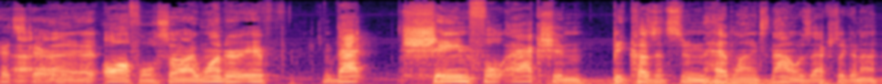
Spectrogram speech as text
That's Uh, terrible. uh, awful. So I wonder if that shameful action, because it's in the headlines now, is actually going to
